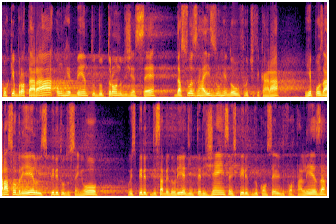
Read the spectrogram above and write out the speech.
porque brotará um rebento do trono de Jessé, das suas raízes um renovo frutificará, e repousará sobre ele o espírito do Senhor, o espírito de sabedoria, de inteligência, o espírito do conselho de fortaleza,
